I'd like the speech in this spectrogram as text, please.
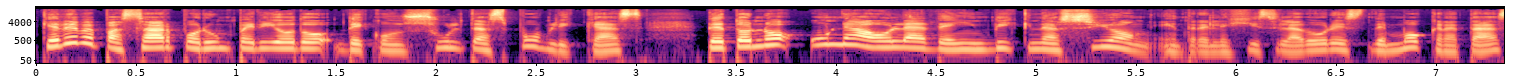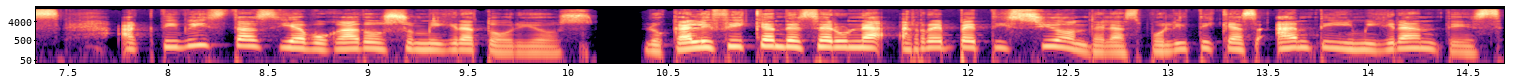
que debe pasar por un periodo de consultas públicas, detonó una ola de indignación entre legisladores demócratas, activistas y abogados migratorios. Lo califican de ser una repetición de las políticas anti-inmigrantes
